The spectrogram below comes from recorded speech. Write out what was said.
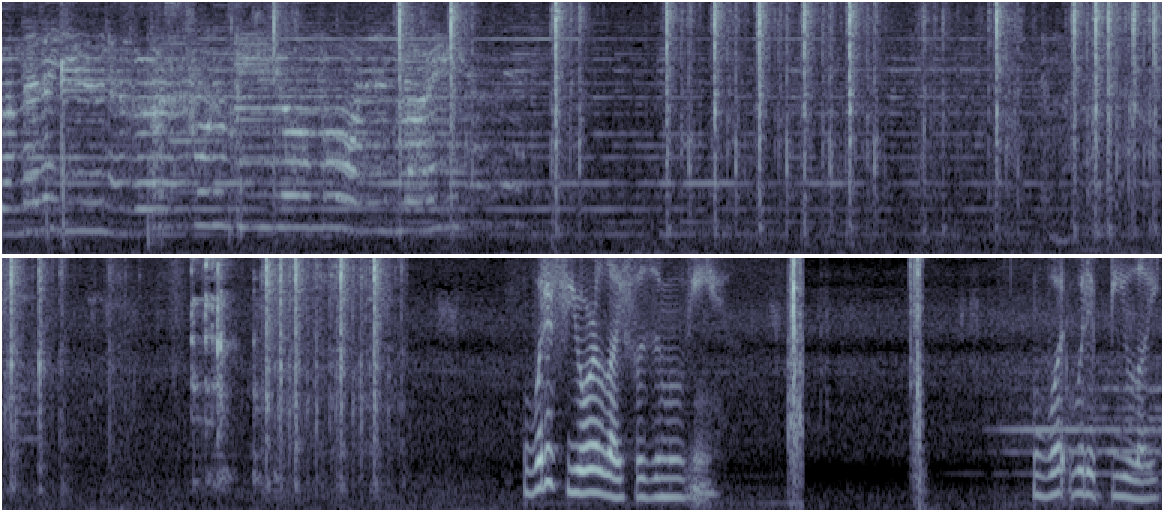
a universe. I just wanna be your morning light. What if your life was a movie? What would it be like?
